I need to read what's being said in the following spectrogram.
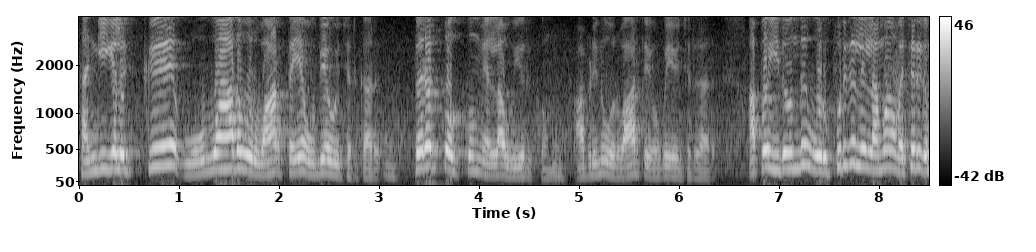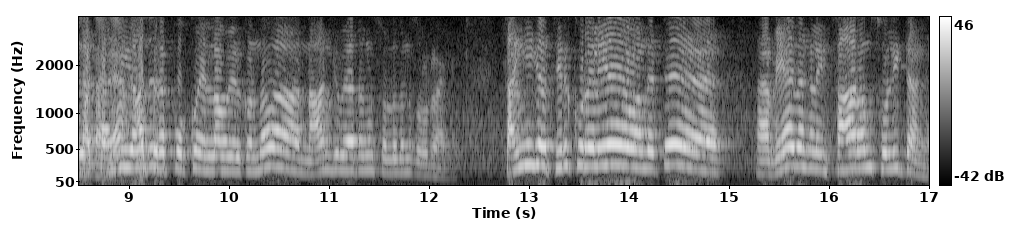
சங்கிகளுக்கு ஒவ்வாத ஒரு வார்த்தையை உபயோகிச்சிருக்காரு. பிறப்போக்கும் எல்லா உயிருக்கும் அப்படின்னு ஒரு வார்த்தையை உபயோகிச்சிருக்காரு. அப்போ இது வந்து ஒரு புரிதல் இல்லாம வச்சிருக்க மாட்டாங்க. அது பிறப்புக்கும் எல்லாம் இருக்கணும் தான் நான்கு வேதங்கள் சொல்லுதுன்னு சொல்றாங்க. சங்கிகள் திருக்குறளையே வந்துட்டு வேதங்களின் சாரம்னு சொல்லிட்டாங்க.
